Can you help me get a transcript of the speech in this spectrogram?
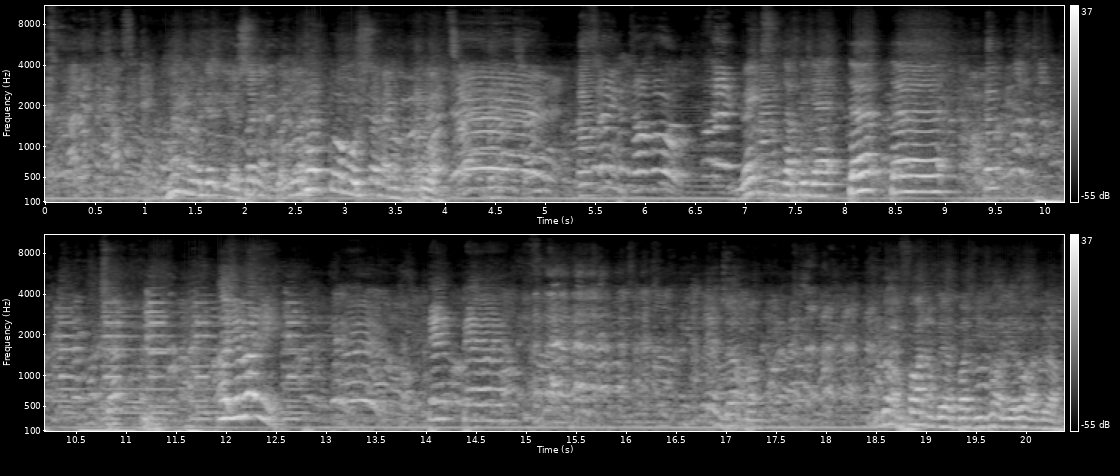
I'm going to get you sing it, but you heard Tommo singing before. Sing, Tommo. Sing. You ain't seen nothing yet. Da, da. Are you ready? Da, da. Hands up. You got a fan up there, bud. He's wanting your autograph.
